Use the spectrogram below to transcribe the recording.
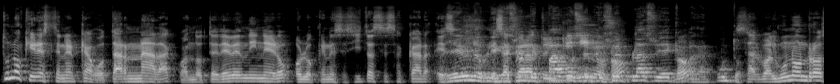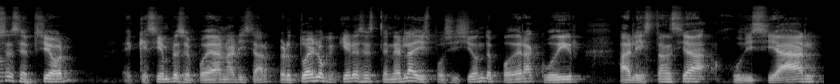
Tú no quieres tener que agotar nada cuando te deben dinero o lo que necesitas es sacar es, Hay una obligación de pago, se plazo y hay que pagar, punto. Salvo alguna honrosa excepción eh, que siempre se puede analizar, pero tú ahí lo que quieres es tener la disposición de poder acudir a la instancia judicial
